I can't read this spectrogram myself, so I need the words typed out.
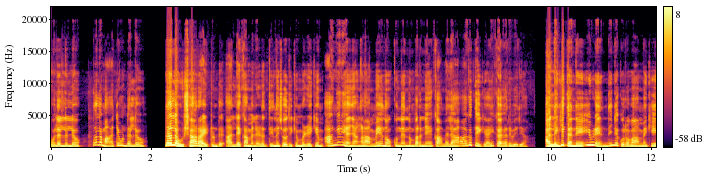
പോലല്ലല്ലോ. നല്ല മാറ്റമുണ്ടല്ലോ. നല്ല ഉഷാറായിട്ടുണ്ട്. അല്ലേ കമലയിടത്തിന്ന് ചോദിക്കുമ്പോഴേക്കും അങ്ങനെയാ ഞങ്ങൾ അമ്മയെ നോക്കുന്നെന്നും പറഞ്ഞ് കമല അകത്തേക്കായി കയറി വരിക. അല്ലെങ്കിൽ തന്നെ ഇവിടെ എന്തിന്റെ കുറവാ അമ്മയ്ക്ക്?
